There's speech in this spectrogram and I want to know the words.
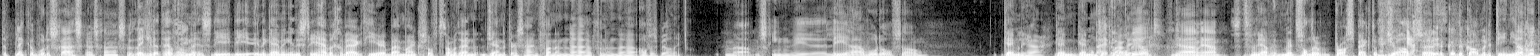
de plekken worden schaarser en schaarser. Denk is je dat heel veel mensen die, die in de gaming-industrie hebben gewerkt hier bij Microsoft zometeen janitor zijn van een, van een office building? Nou, misschien weer leraar worden of zo. Gameleraar, game, gameontwikkelaar. Bijvoorbeeld. Ja, ja. Ja, met, zonder prospect op jobs Ja, eh, de, de komende tien jaar. Dat wordt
